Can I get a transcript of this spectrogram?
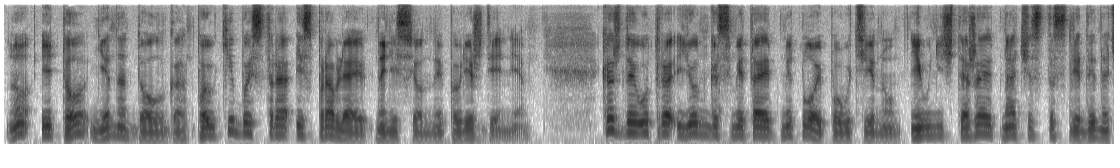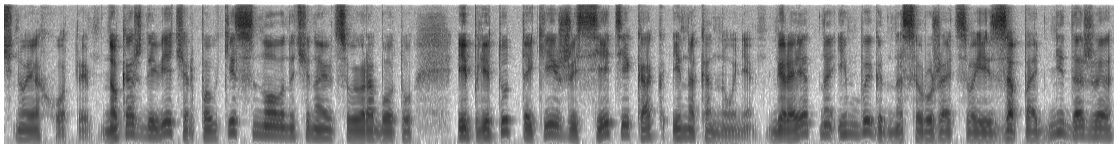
Но и то ненадолго. Пауки быстро исправляют нанесенные повреждения. Каждое утро Юнга сметает метлой паутину и уничтожает начисто следы ночной охоты. Но каждый вечер пауки снова начинают свою работу и плетут такие же сети, как и накануне. Вероятно, им выгодно сооружать свои западни даже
